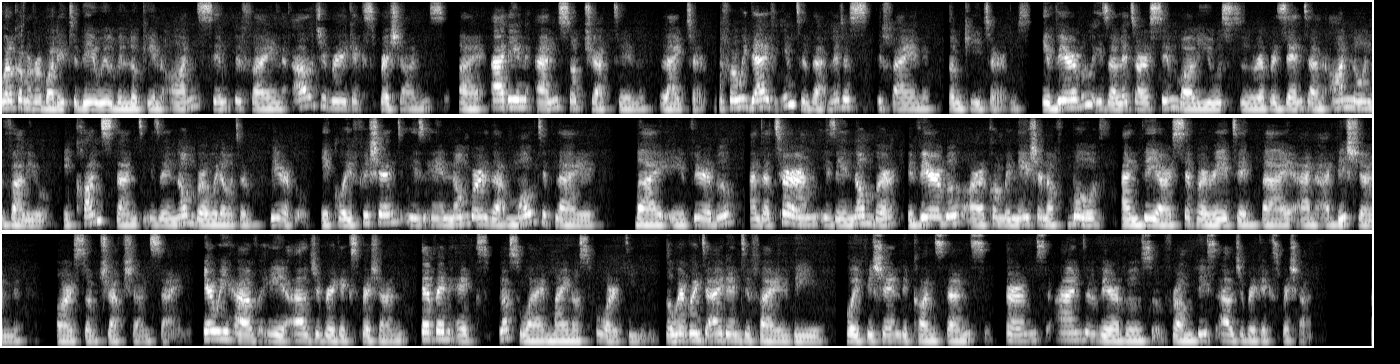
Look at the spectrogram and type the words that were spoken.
Welcome everybody. Today we'll be looking on simplifying algebraic expressions by adding and subtracting like terms. Before we dive into that, let us define some key terms. A variable is a letter or symbol used to represent an unknown value. A constant is a number without a variable. A coefficient is a number that multiplies by a variable, and a term is a number, a variable, or a combination of both, and they are separated by an addition or subtraction sign. Here we have a algebraic expression 7x plus y minus 14. So we're going to identify the coefficient, the constants, terms, and variables from this algebraic expression.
